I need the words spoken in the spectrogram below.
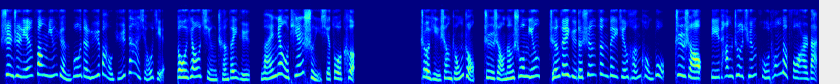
甚至连芳名远播的吕宝瑜大小姐都邀请陈飞宇来妙天水榭做客，这以上种种至少能说明陈飞宇的身份背景很恐怖，至少比他们这群普通的富二代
